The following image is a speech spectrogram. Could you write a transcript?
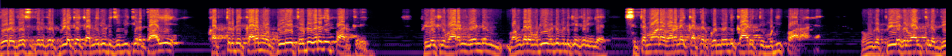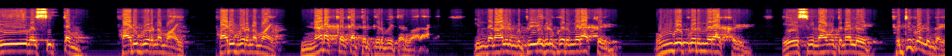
தூர தேசத்தில் இருக்கிற பிள்ளைக்கு கண்ணீரிட்டு ஜெபிக்கிற தாயே கத்தருடைய கரம் பிள்ளையை தொடுகிறதை பார்க்கிறேன். பிள்ளைக்கு வரன் வேண்டும் மங்கள முடிய வேண்டும் என்று கேட்கிறீங்க. சித்தமான வரனை கத்தர் கொண்டு வந்து காரியத்தை முடிப்பாராக. உங்க பிள்ளைகள் வாழ்க்கையில தேவ சித்தம் பரிபூர்ணமாய் பரிபூர்ணமாய் நடக்க கத்தர் கிருபை தருவாராக. இந்த நாளில் உங்க பிள்ளைகளுக்கு ஒரு மிராக்கள் உங்களுக்கு ஒரு மிராக்கள் இயேசு நாமத்தினாலே பெற்றுக்கொள்ளுங்கள்.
